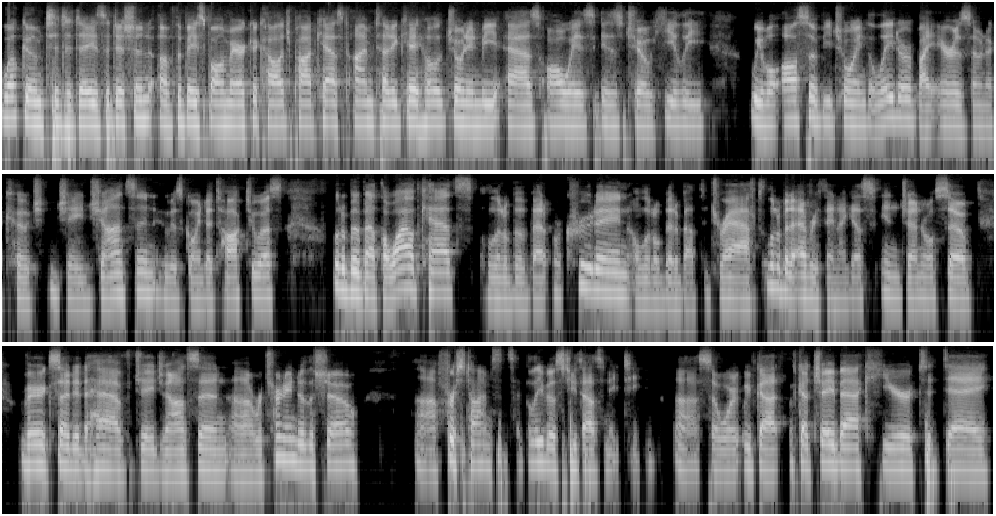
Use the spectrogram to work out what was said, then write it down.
Welcome to today's edition of the Baseball America College Podcast. I'm Teddy Cahill. Joining me, as always, is Joe Healy. We will also be joined later by Arizona coach Jay Johnson, who is going to talk to us a little bit about the Wildcats, a little bit about recruiting, a little bit about the draft, a little bit of everything, I guess, in general. So, very excited to have Jay Johnson uh, returning to the show. Uh, first time since I believe it was 2018. Uh, so we have got we've got Jay back here today,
